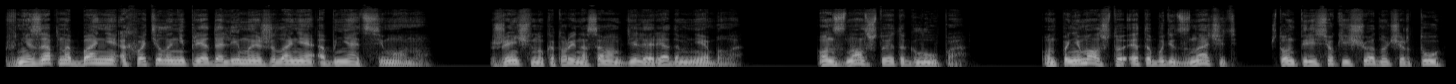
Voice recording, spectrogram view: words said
Внезапно Банни охватило непреодолимое желание обнять Симону, женщину, которой на самом деле рядом не было. Он знал, что это глупо. Он понимал, что это будет значить, что он пересек еще одну черту,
